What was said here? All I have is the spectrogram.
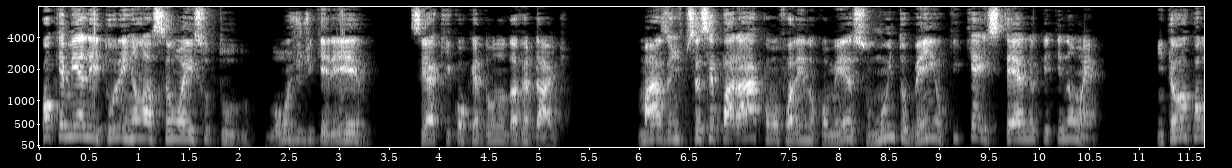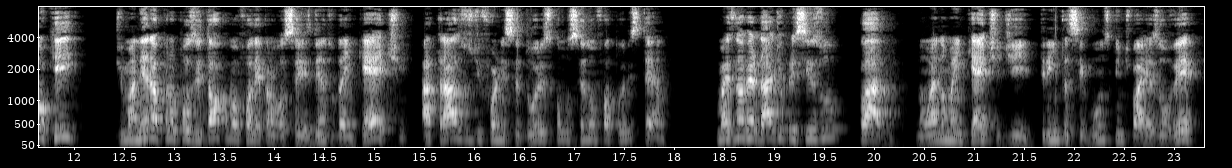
Qual que é a minha leitura em relação a isso tudo? Longe de querer ser aqui qualquer dono da verdade. Mas a gente precisa separar, como eu falei no começo, muito bem o que é externo e o que não é. Então eu coloquei de maneira proposital, como eu falei para vocês dentro da enquete, atrasos de fornecedores como sendo um fator externo. Mas na verdade eu preciso, claro, não é numa enquete de 30 segundos que a gente vai resolver,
